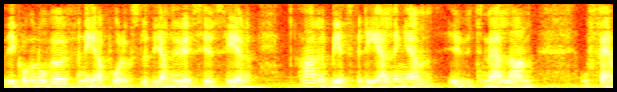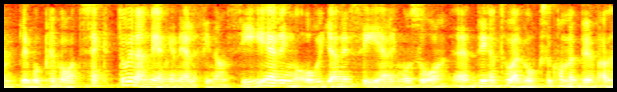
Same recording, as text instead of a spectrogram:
vi kommer nog behöva fundera på det också lite grann. Hur, hur ser arbetsfördelningen ut mellan offentlig och privat sektor i den meningen när det gäller finansiering, organisering och så. Eh, det tror jag vi också kommer behöva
